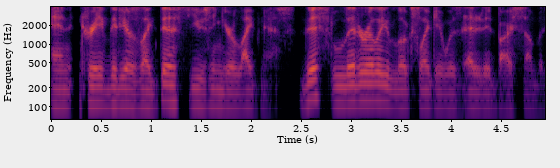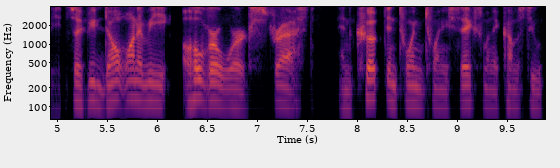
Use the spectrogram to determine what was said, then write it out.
and create videos like this using your likeness. This literally looks like it was edited by somebody. So if you don't want to be overworked, stressed, and cooked in 2026 when it comes to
